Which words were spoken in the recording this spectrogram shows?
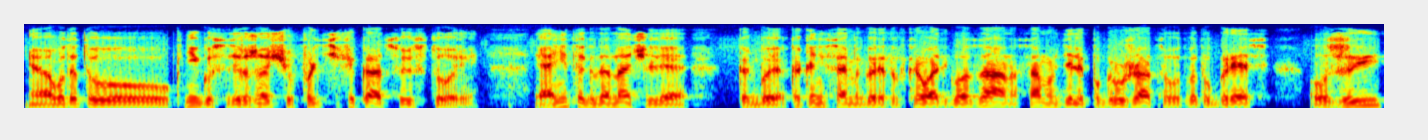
вот эту книгу, содержащую фальсификацию истории. И они тогда начали, как бы, как они сами говорят, открывать глаза, а на самом деле погружаться вот в эту грязь лжи,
